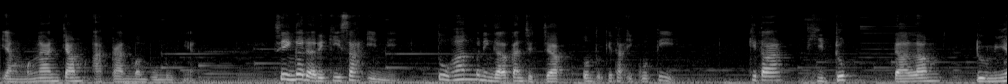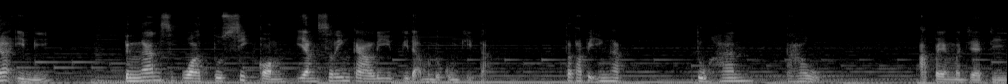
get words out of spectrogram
yang mengancam akan membunuhnya. Sehingga dari kisah ini, Tuhan meninggalkan jejak untuk kita ikuti kita hidup dalam dunia ini dengan sesuatu sikon yang sering kali tidak mendukung kita. Tetapi ingat, Tuhan tahu apa yang menjadi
